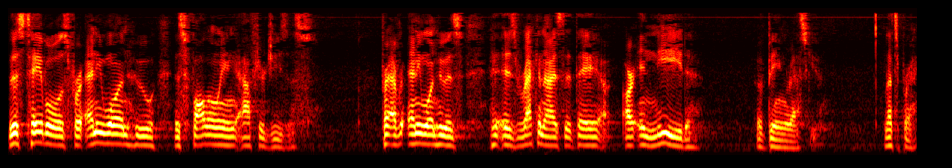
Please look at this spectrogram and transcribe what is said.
This table is for anyone who is following after Jesus. For every, anyone who is, is recognized that they are in need of being rescued. Let's pray.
